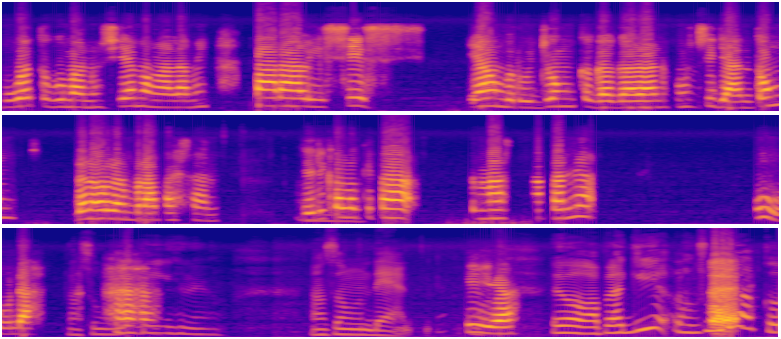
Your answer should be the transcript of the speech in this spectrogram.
buat tubuh manusia mengalami paralisis yang berujung kegagalan fungsi jantung dan organ pernapasan. Jadi Hmm. kalau kita kena seratannya, uh, udah. langsung mati. langsung dead. Iya. Yo, apalagi langsung dia ke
